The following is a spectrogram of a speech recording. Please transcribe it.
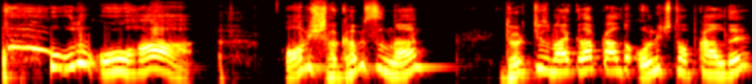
Oğlum oha. Abi şaka mısın lan? 400 My Club kaldı. 13 top kaldı.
